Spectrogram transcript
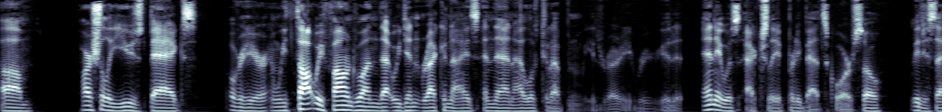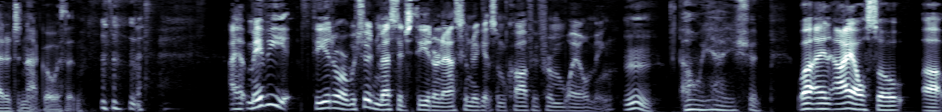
um partially used bags over here, and we thought we found one that we didn't recognize, and then I looked it up and we already reviewed it, and it was actually a pretty bad score, so we decided to not go with it. I, maybe Theodore. We should message Theodore and ask him to get some coffee from Wyoming. Mm. Oh yeah, you should. Well, and I also, uh,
